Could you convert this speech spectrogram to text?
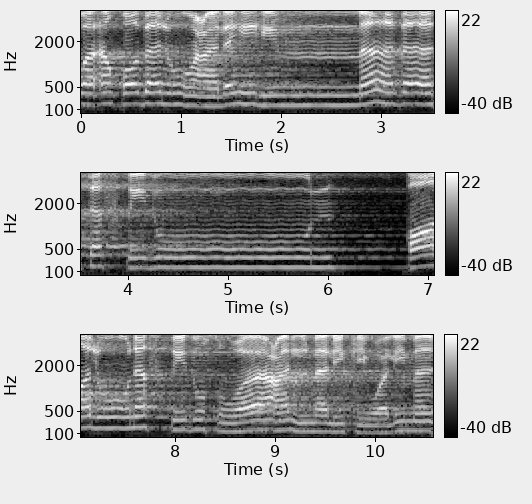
وأقبلوا عليهم ماذا تفقدون؟ قالوا نفقد صواع الملك ولمن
